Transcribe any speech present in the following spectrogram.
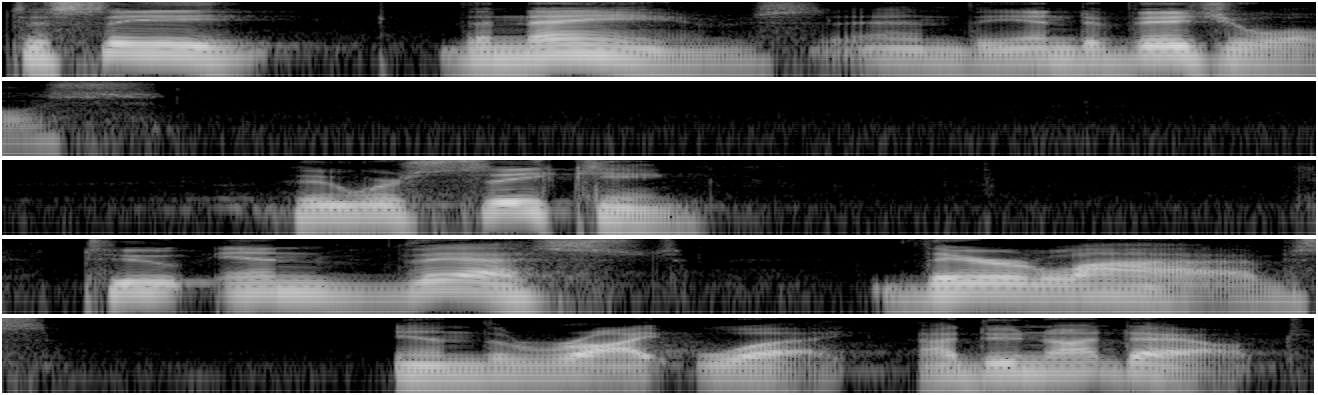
To see the names and the individuals who were seeking to invest their lives in the right way. I do not doubt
